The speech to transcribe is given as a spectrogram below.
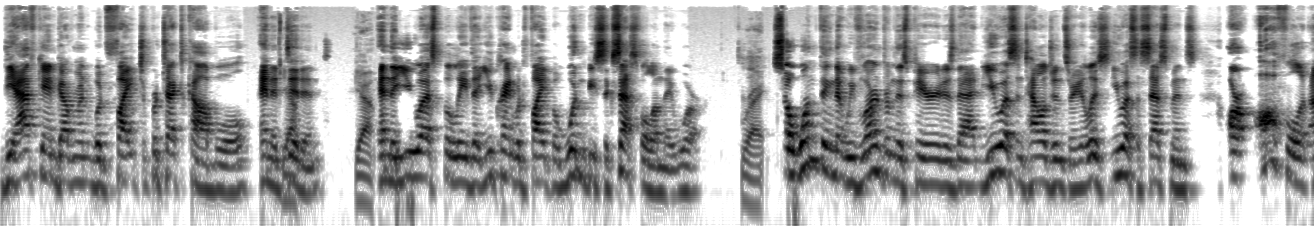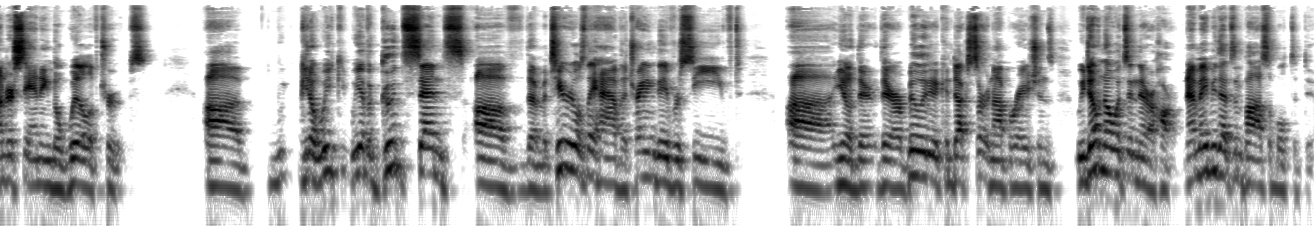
the Afghan government would fight to protect Kabul, and it yeah. didn't. Yeah. And the U.S. believed that Ukraine would fight, but wouldn't be successful, and they were. Right. So one thing that we've learned from this period is that U.S. intelligence or at least U.S. assessments are awful at understanding the will of troops. Uh, we, you know, we we have a good sense of the materials they have, the training they've received, uh, you know, their their ability to conduct certain operations. We don't know what's in their heart. Now, maybe that's impossible to do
